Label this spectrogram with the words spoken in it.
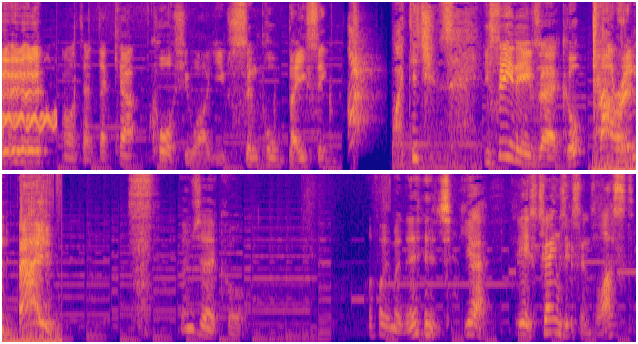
I want to take that cat. Of course you are, you simple, basic. What did you say? You seen Eve's haircut? Karen! Hey! Who's haircut? I thought you meant his. Yeah, it's changed it since last.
